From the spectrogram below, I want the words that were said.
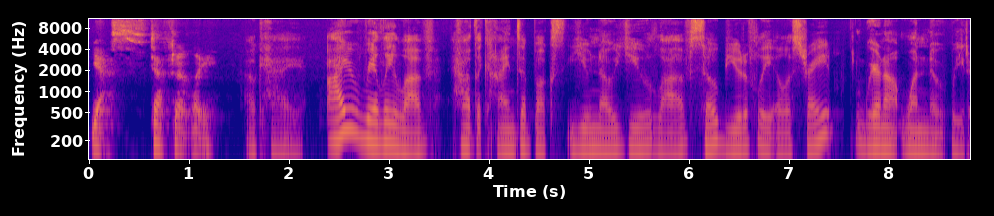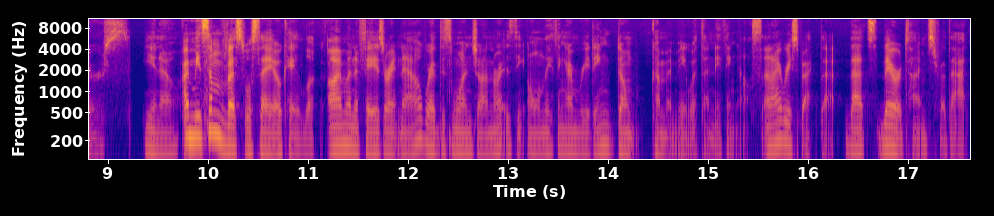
Yes, definitely. Okay. I really love how the kinds of books you know you love so beautifully illustrate. We're not one note readers, you know? I mean, some of us will say, okay, look, I'm in a phase right now where this one genre is the only thing I'm reading. Don't come at me with anything else. And I respect that. That's there are times for that.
